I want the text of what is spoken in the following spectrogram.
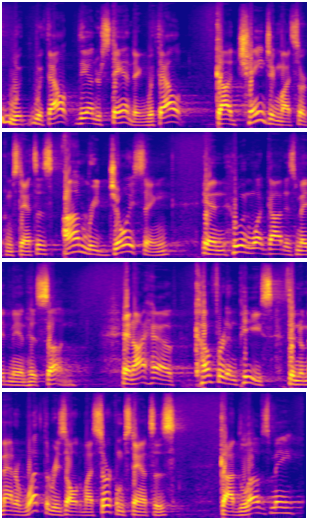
without the understanding, without God changing my circumstances, I'm rejoicing in who and what God has made me in His Son. And I have comfort and peace that no matter what the result of my circumstances, God loves me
